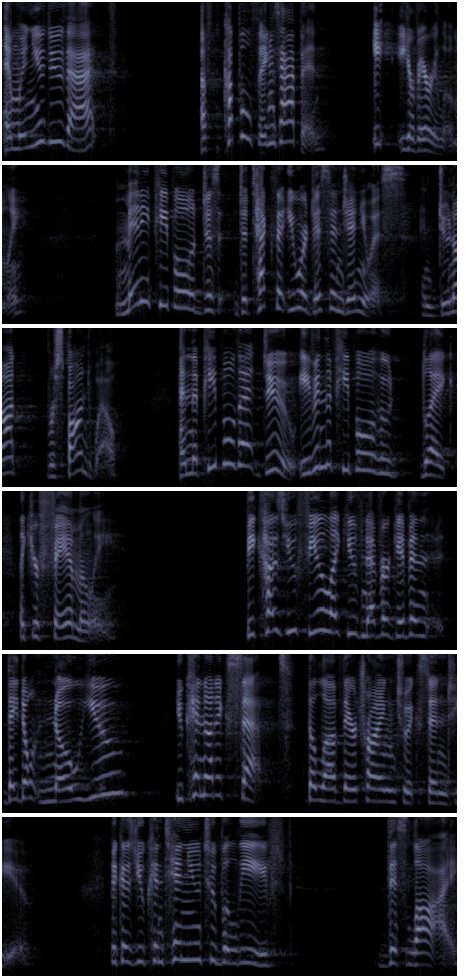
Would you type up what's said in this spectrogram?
And when you do that, a couple things happen. You're very lonely. Many people just detect that you are disingenuous and do not respond well. And the people that do, even the people who like like your family, because you feel like you've never given they don't know you, you cannot accept the love they're trying to extend to you. Because you continue to believe this lie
